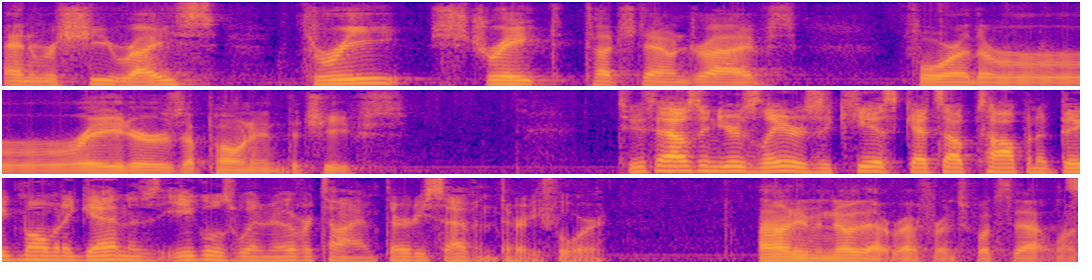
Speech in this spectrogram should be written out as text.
and Rashee Rice. Three straight touchdown drives for the Raiders' opponent, the Chiefs. 2,000 years later, Zacchaeus gets up top in a big moment again as the Eagles win in overtime, 37 34. I don't even know that reference. What's that one?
